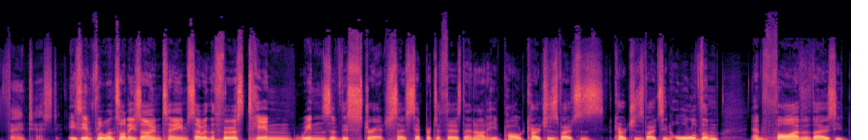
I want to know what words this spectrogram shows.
fantastic. His influence on his own team. So in the first ten wins of this stretch, so separate to Thursday night, he'd polled coaches' votes, coaches' votes in all of them, and five of those he'd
